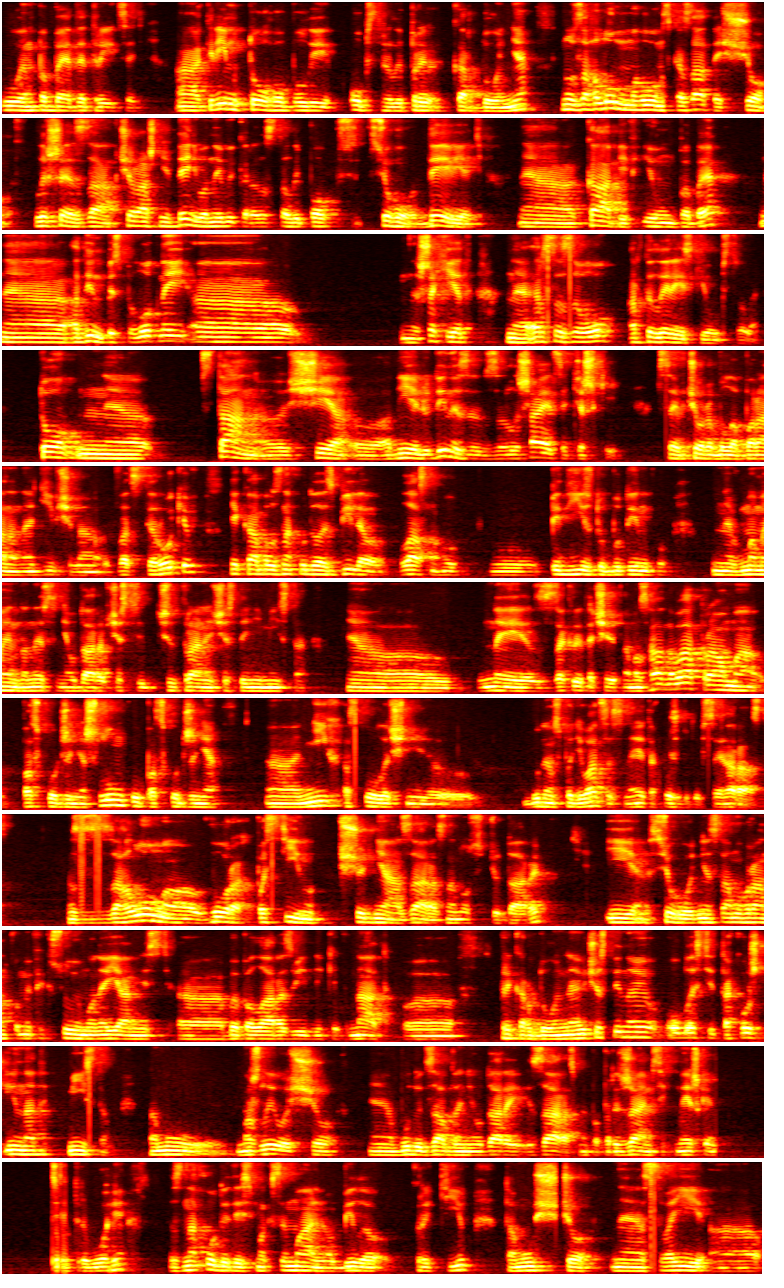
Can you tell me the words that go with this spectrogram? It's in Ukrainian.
УМПБ Д-30. А крім того, були обстріли прикордоння. Ну загалом можу вам сказати, що лише за вчорашній день вони використали по всього 9 е, кабів і УМПБ, е, один безпілотний шахет, РСЗО, артилерійські обстріли. То стан е, ще е, однієї людини залишається тяжкий. Це вчора була поранена дівчина 20 років, яка знаходилась біля власного під'їзду будинку в момент нанесення ударів в центральній частині міста. Е, У неї закрита черепно-мозгова травма, пошкодження шлунку, пошкодження ніг осколочні. Будемо сподіватися, з нею також буде все гаразд. Загалом е, ворог постійно щодня зараз наносить удари. І сьогодні з самого ранку ми фіксуємо наявність е, БПЛА розвідників над е, прикордонною частиною області, також і над містом. Тому можливо, що будуть завдані удари і зараз. Ми попереджаємо всіх мешканців тривоги знаходитись максимально біля укриттів, тому що е, свої е,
